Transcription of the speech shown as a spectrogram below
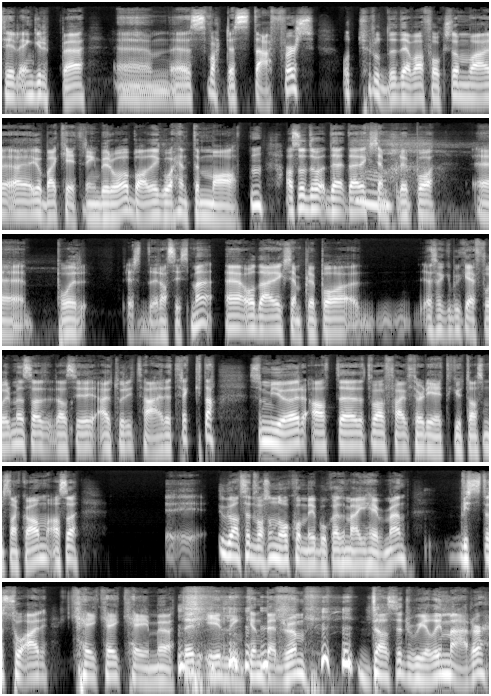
til en gruppe eh, svarte staffers og trodde det var folk som var, eh, jobba i cateringbyrået, og ba de gå og hente maten. Altså, det, det, er eksempler på, eh, på rasisme, eh, og det er eksempler på jeg skal ikke bruke F-ord, men så, la oss si autoritære trekk, da, som gjør at eh, Dette var 538-gutta som snakka om. Altså, eh, uansett hva som nå kommer i boka til Maggie Haberman, hvis det så er KKK-møter i Lincoln Bedroom, does it really matter?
